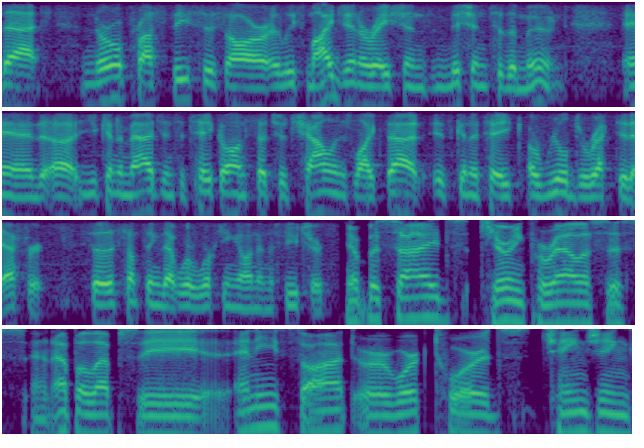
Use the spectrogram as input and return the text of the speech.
that neuroprosthesis are, at least my generation's, mission to the moon. And uh, you can imagine to take on such a challenge like that, it's going to take a real directed effort. So that's something that we're working on in the future. Besides curing paralysis and epilepsy, any thought or work towards changing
